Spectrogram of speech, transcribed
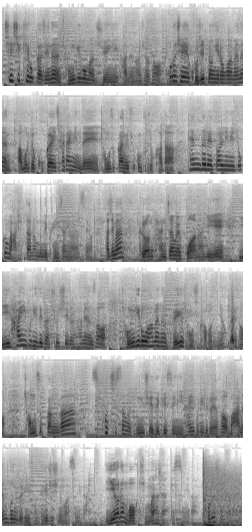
70km까지는 전기로만 주행이 가능하셔서 포르쉐의 고질병이라고 하면은 아무래도 고가의 차량인데 정숙감이 조금 부족하다. 핸들의 떨림이 조금 아쉽다는 분들이 굉장히 많았어요. 하지만 그런 단점을 보완하기 위해 이 하이브리드가 출시를 하면서 전기로 하면은 되게 정숙하거든요. 그래서 정숙감과 스포츠성을 동시에 느낄 수 있는 이 하이브리드로 해서 많은 분들이 선택해 주시는 것 같습니다. 2열은 뭐 긴 말 하지 않겠습니다. 포르쉐잖아요.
